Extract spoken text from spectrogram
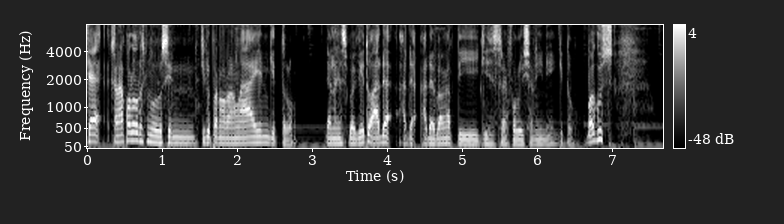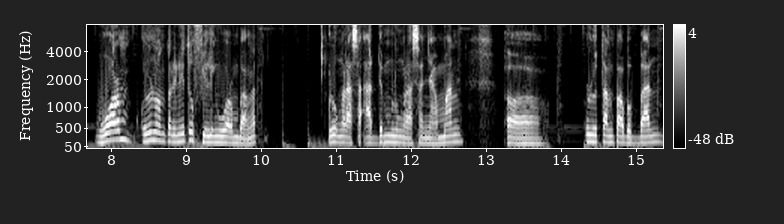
kayak kenapa lo harus ngurusin kehidupan orang lain gitu loh? Dan lain sebagainya itu ada ada ada banget di Jesus Revolution ini gitu. Bagus. Warm lu nonton ini tuh feeling warm banget. Lu ngerasa adem lu ngerasa nyaman uh, lu tanpa beban.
